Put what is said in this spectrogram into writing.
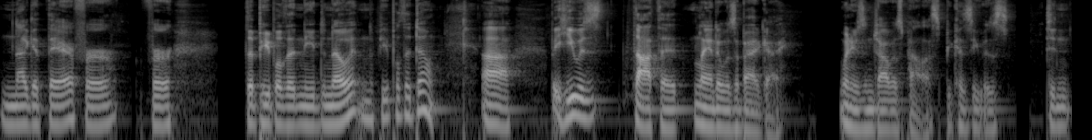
nugget there for for the people that need to know it and the people that don't. Uh, but he was thought that Lando was a bad guy when he was in Jabba's palace because he was didn't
